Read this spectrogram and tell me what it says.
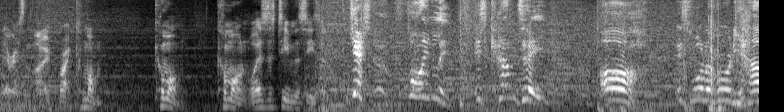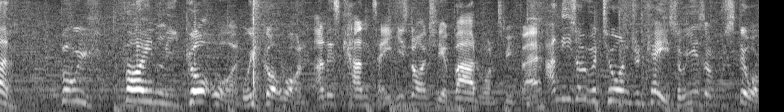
There isn't though. Right, come on. Come on. Come on, where's this team of the season? Yes! Finally! It's Kante! Oh, ah! it's one I've already had, but we've finally got one. We've got one, and it's Kante. He's not actually a bad one, to be fair. And he's over 200k, so he is a, still a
